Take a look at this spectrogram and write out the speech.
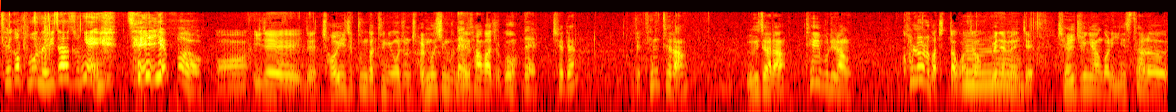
제가 본 의자 중에 제일 예뻐요. 어 이제 이제 저희 제품 같은 경우는 좀 젊으신 분들이 네. 사가지고 네. 최대한 이제 텐트랑 의자랑 테이블이랑 컬러를 맞췄다고 하죠. 음. 왜냐면 이제 제일 중요한 건 인스타로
